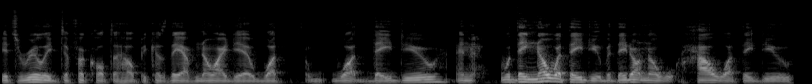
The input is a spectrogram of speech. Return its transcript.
it's really difficult to help because they have no idea what what they do and they know what they do but they don't know how what they do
